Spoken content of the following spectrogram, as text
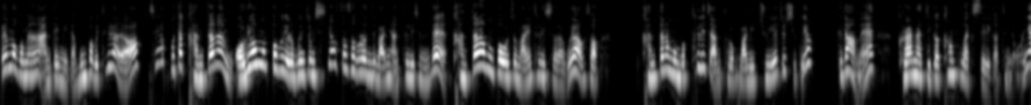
빼먹으면 안 됩니다. 문법이 틀려요. 생각보다 간단한 어려운 문법은 여러분이 좀 신경 써서 그런지 많이 안 틀리시는데 간단한 문법을 좀 많이 틀리시더라고요. 그래서 간단한 문법 틀리지 않도록 많이 주의해 주시고요. 그 다음에 grammatical complexity 같은 경우는요.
